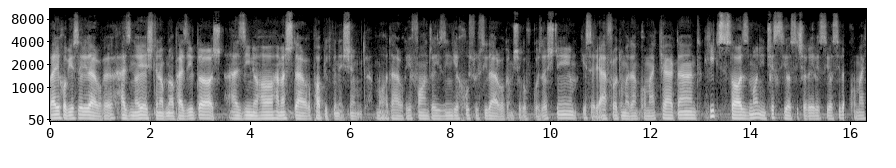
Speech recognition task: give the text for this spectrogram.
ولی خب یه سری در واقع هزینه های اجتناب ناپذیر داشت. هزینه ها همش در واقع public donation بوده. ما در واقع fundraising خصوصی در واقع میشه گفت گذاشتیم. یه سری افراد اومدن کمک کردند. هیچ سازمانی چه سیاسی چه غیر سیاسی کمک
